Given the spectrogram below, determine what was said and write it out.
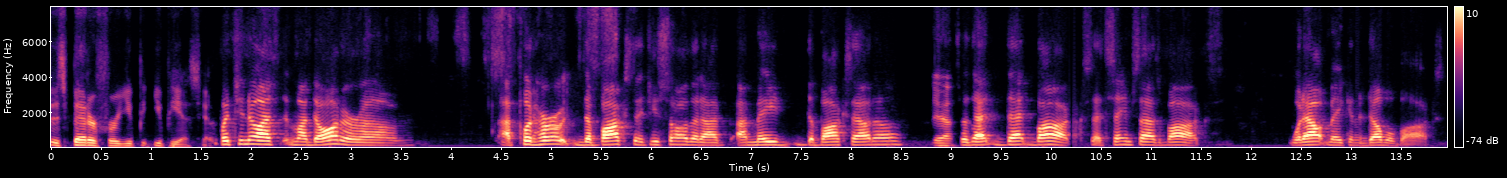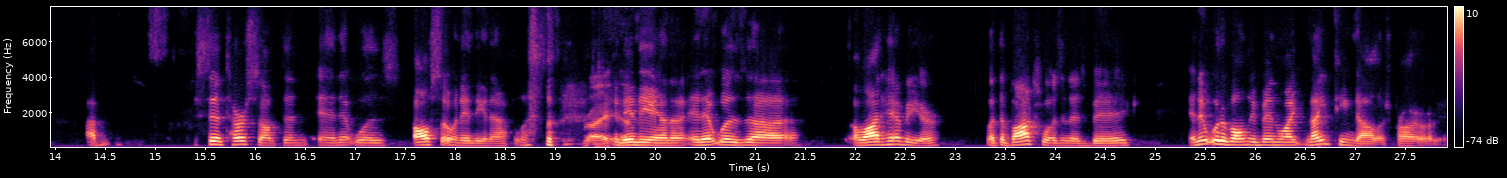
is better for UP, ups yeah But you know, I my daughter, um, I put her the box that you saw that I I made the box out of. Yeah. So that that box, that same size box, without making a double box, I sent her something, and it was also in Indianapolis, Right. in yeah. Indiana, and it was uh, a lot heavier, but the box wasn't as big, and it would have only been like nineteen dollars priority.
